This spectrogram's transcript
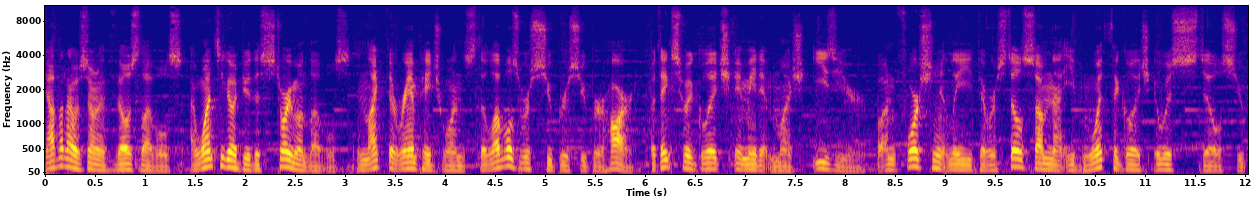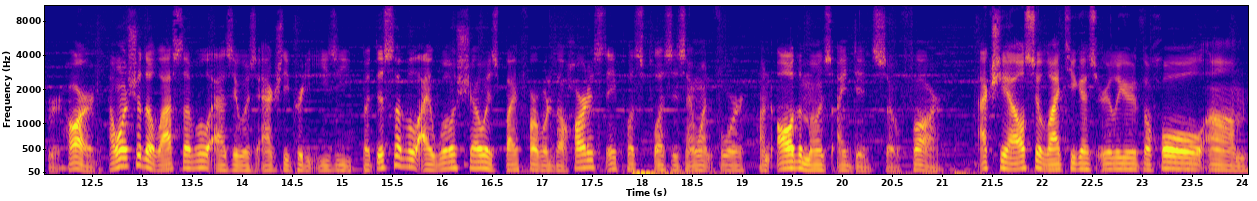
Now that I was done with those levels, I went to go do the story mode levels, and like the rampage ones, the levels were super super hard, but thanks to a glitch it made it much easier, but unfortunately there were still some that even with the glitch it was still super hard. I won't show the last level as it was actually pretty easy, but this level I will show is by far one of the hardest A++ plus pluses I went for on all the modes I did so far. Actually, I also lied to you guys earlier. The whole um,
